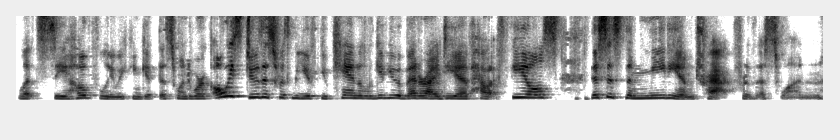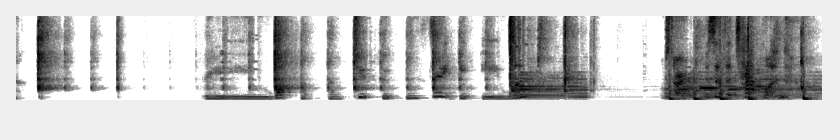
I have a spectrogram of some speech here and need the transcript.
Let's see, hopefully we can get this one to work. Always do this with me if you can. It'll give you a better idea of how it feels. This is the medium track for this one. Three, one, two, three, one. Sorry, this is a tap one.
